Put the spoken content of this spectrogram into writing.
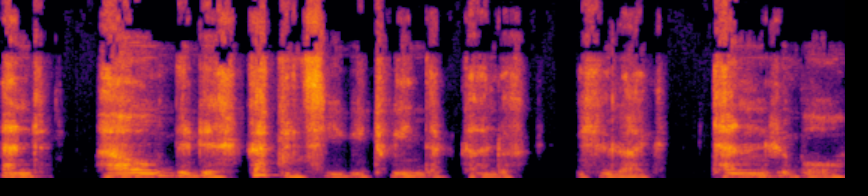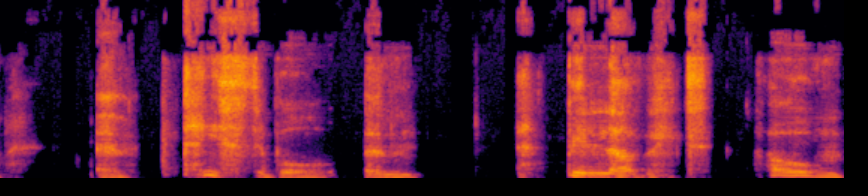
And how the discrepancy between that kind of, if you like, tangible, uh, tasteable, um, beloved home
